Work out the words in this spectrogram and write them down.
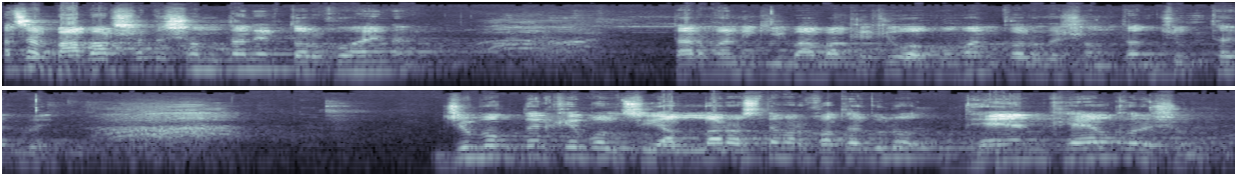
আচ্ছা বাবার সাথে সন্তানের তর্ক হয় না? তার মানে কি বাবাকে কেউ অপমান করবে, সন্তান চুপ থাকবে? যুবকদেরকে বলছি, আল্লাহর রাস্তে আমার কথাগুলো ধ্যান, খেয়াল করে শুনো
